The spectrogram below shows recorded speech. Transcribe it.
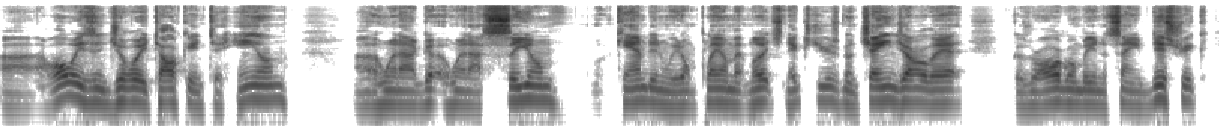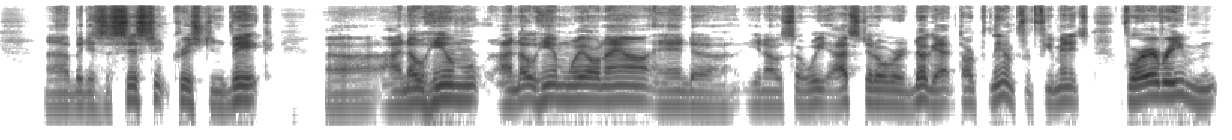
Uh, I always enjoy talking to him uh, when I go when I see him. Camden, we don't play them that much. Next year is going to change all that because we're all going to be in the same district. Uh, but his assistant Christian Vick, uh, I know him. I know him well now, and uh, you know, so we I stood over a dugout, talked to them for a few minutes before I ever even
